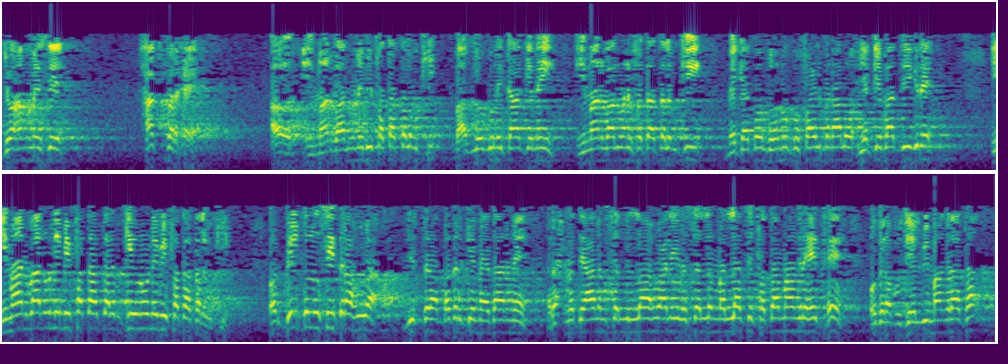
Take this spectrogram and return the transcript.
جو ہم میں سے حق پر ہے۔ اور ایمان والوں نے بھی فتح طلب کی۔ بعض لوگوں نے کہا کہ نہیں، ایمان والوں نے فتح طلب کی۔ میں کہتا ہوں دونوں کو فائل بنا لو یک بعد دیگرے۔ ایمان والوں نے بھی فتح طلب کی، انہوں نے بھی فتح طلب کی۔ اور بالکل اسی طرح ہوا، جس طرح بدر کے میدان میں رحمت عالم صلی اللہ علیہ وسلم اللہ سے فتح مانگ رہے تھے، ادھر ابو جیل بھی مانگ رہا تھا۔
